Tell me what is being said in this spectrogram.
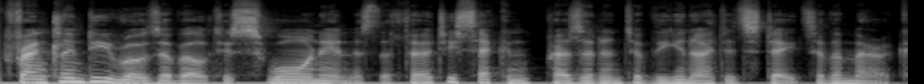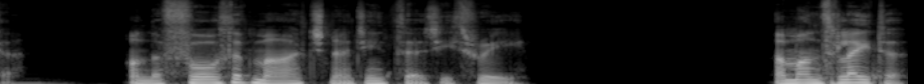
Franklin D. Roosevelt is sworn in as the 32nd President of the United States of America on the 4th of March 1933. A month later,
